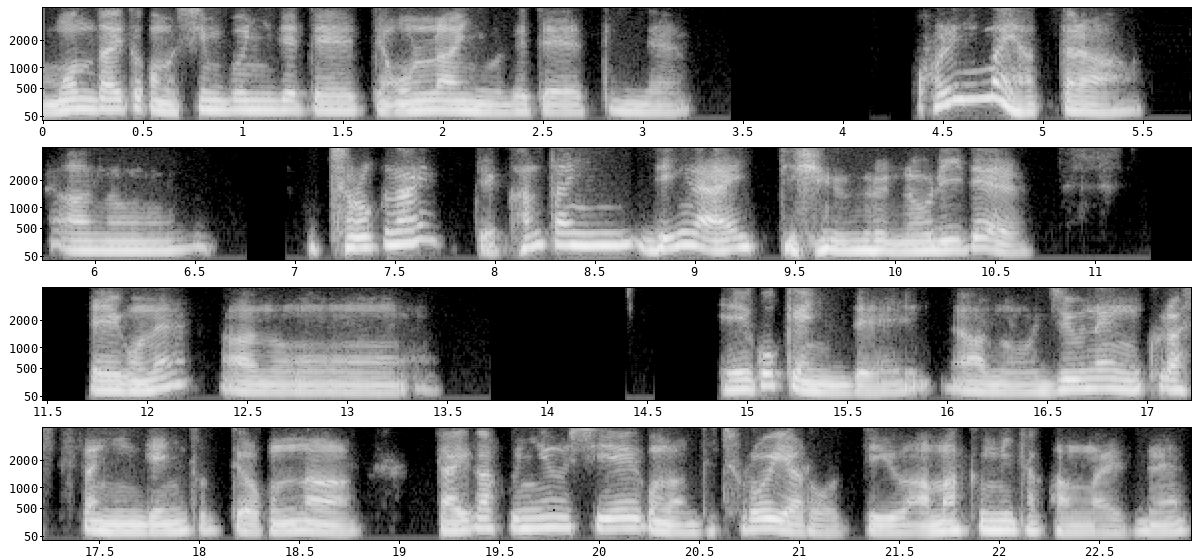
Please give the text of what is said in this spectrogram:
問題とかも新聞に出てって、オンラインにも出てってんで、これ今やったら、あの、ちょろくないって簡単にできないっていうノリで、英語ね、あの、英語圏で、あの、10年暮らしてた人間にとってはこんな大学入試英語なんてちょろいやろうっていう甘く見た考えでね、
